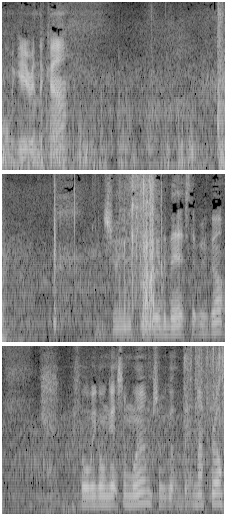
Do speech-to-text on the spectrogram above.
all the gear in the car. I'll show you quickly the baits that we've got before we go and get some worms. So we've got a bit of mackerel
